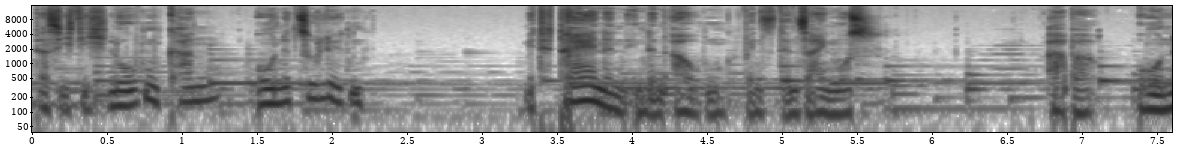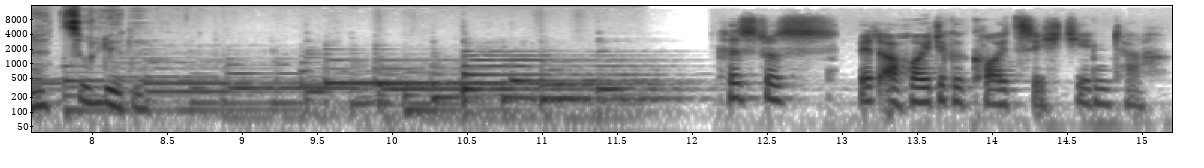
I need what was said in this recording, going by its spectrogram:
dass ich dich loben kann, ohne zu lügen. Mit Tränen in den Augen, wenn's denn sein muss. Aber ohne zu lügen. Christus wird auch heute gekreuzigt, jeden Tag.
